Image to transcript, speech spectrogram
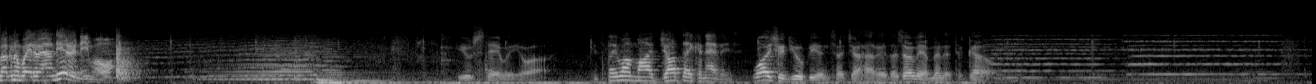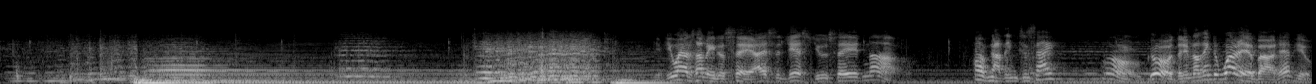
I'm not going to wait around here anymore. You stay where you are. If they want my job, they can have it. Why should you be in such a hurry? There's only a minute to go. If you have something to say, I suggest you say it now. I've nothing to say. Oh, good. Then you've nothing to worry about, have you?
